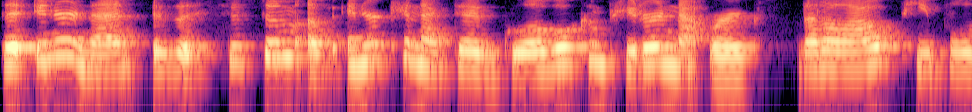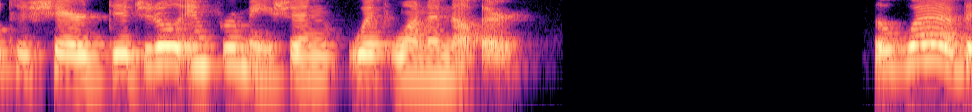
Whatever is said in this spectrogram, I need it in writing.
The internet is a system of interconnected global computer networks that allow people to share digital information with one another. The web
